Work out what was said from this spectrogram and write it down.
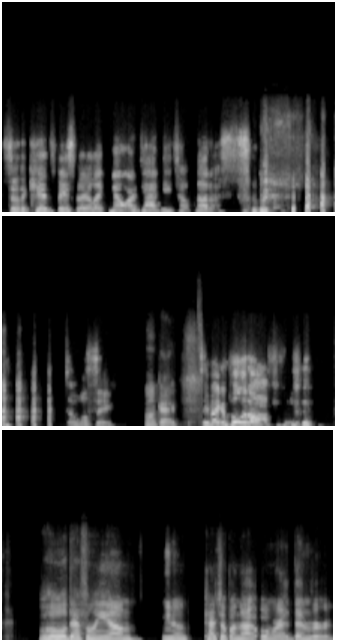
So the kids basically are like, no, our dad needs help, not us. so we'll see. Okay. See if I can pull it off. well, we'll definitely um, you know, catch up on that when we're at Denver.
